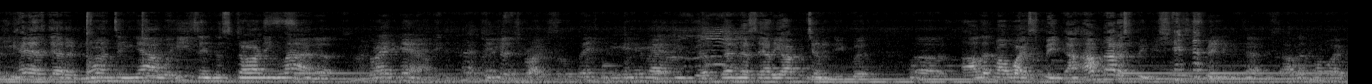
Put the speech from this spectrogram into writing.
he has that anointing now where he's in the starting lineup right now. Jesus Christ. So thank you Matthew, for letting us have the opportunity. But uh, I'll let my wife speak. I, am not a speaker. She's a speaker tonight. So I'll let my wife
